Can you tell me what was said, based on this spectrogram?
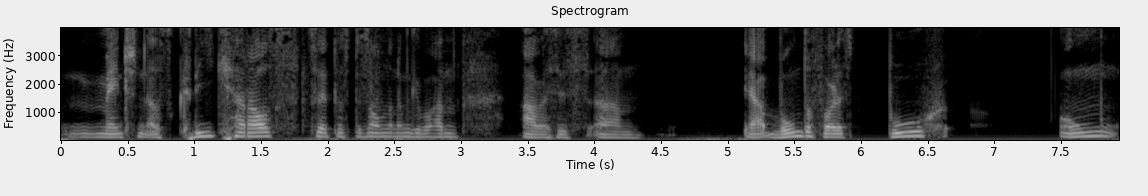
Menschen aus Krieg heraus zu etwas Besonderem geworden. Aber es ist ähm, ja wundervolles Buch, um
